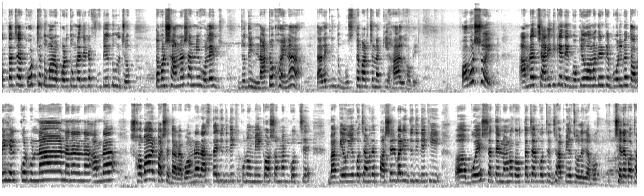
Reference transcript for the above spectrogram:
অত্যাচার করছে তোমার ওপরে, তোমরা যেটা ফুটিয়ে তুলছো, তখন সামনাসামনি হলে যদি নাটক হয় না, তাহলে কিন্তু বুঝতে পারছ না কি হাল হবে। অবশ্যই আমরা চারিদিকে দেখব, কেউ আমাদেরকে বলবে, তবে হেল্প করব। না না না না না, আমরা সবার পাশে দাঁড়াবো। আমরা রাস্তায় যদি দেখি কোনো মেয়েকে অসম্মান করছে বা কেউ ইয়ে করছে, আমাদের পাশের বাড়ির যদি দেখি বইয়ের সাথে ননদ অত্যাচার করছে, ঝাঁপিয়ে চলে যাব, ছেড়ে কথা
